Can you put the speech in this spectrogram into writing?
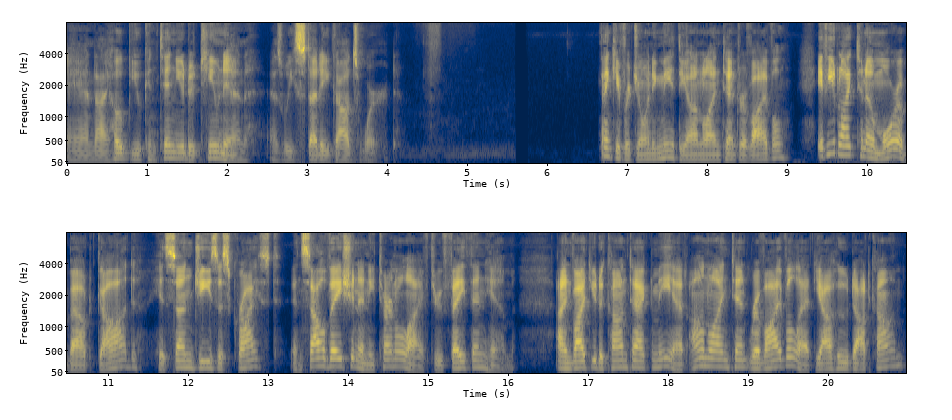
and I hope you continue to tune in as we study God's Word. Thank you for joining me at the Online Tent Revival. If you'd like to know more about God, His Son Jesus Christ, and salvation and eternal life through faith in Him, I invite you to contact me at onlinetentrevival at yahoo.com.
